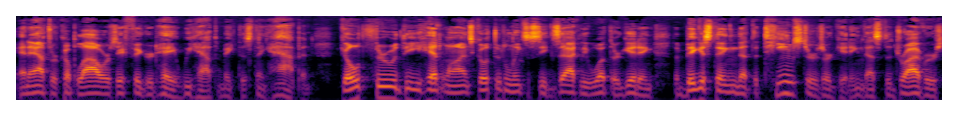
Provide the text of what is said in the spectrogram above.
and after a couple hours, they figured, hey, we have to make this thing happen. Go through the headlines, go through the links to see exactly what they're getting. The biggest thing that the Teamsters are getting, that's the drivers,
